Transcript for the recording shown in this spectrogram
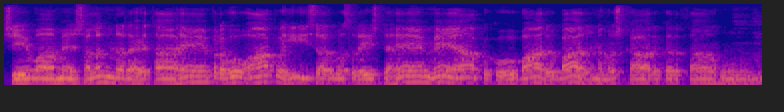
सेवा में संलग्न रहता है, प्रभु आप ही सर्वश्रेष्ठ है, मैं आपको बार बार नमस्कार करता हूँ।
